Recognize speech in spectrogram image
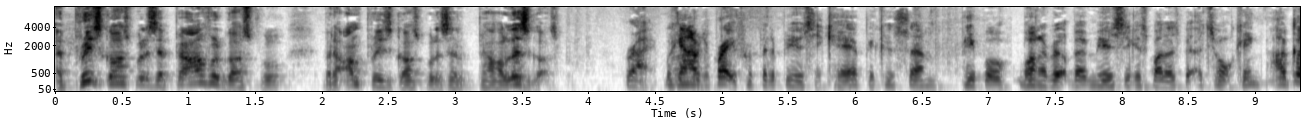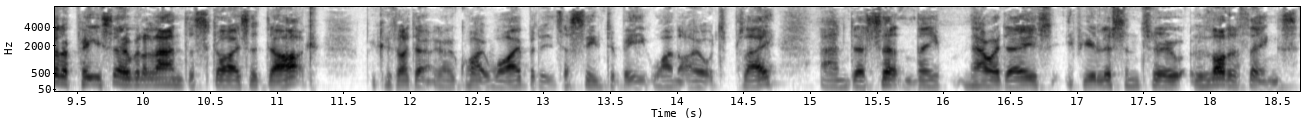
A preached gospel is a powerful gospel, but an unpreached gospel is a powerless gospel. Right, we're going to have to break for a bit of music here because um, people want a little bit of music as well as a bit of talking. I've got a piece over the land, the skies are dark, because I don't know quite why, but it just seemed to be one I ought to play. And uh, certainly nowadays, if you listen to a lot of things,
